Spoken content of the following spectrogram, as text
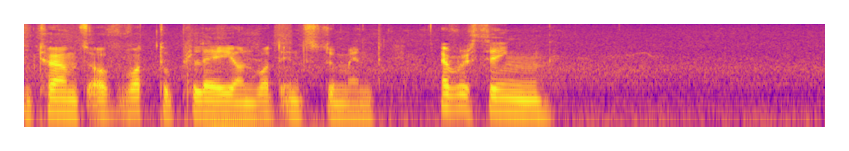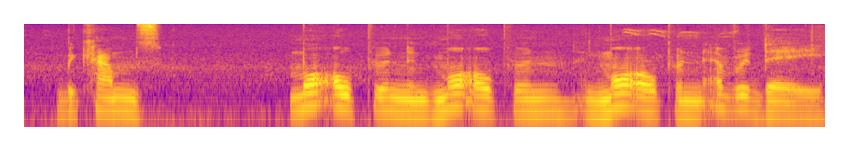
in terms of what to play on what instrument. Everything becomes more open and more open and more open every day.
